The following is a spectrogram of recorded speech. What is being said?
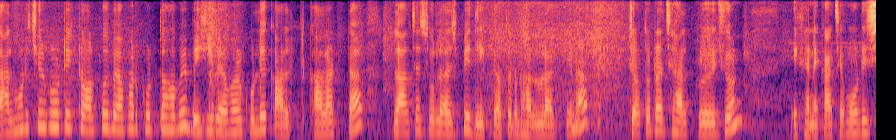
লাল মরিচের গুঁড়োটা একটু অল্পই ব্যবহার করতে হবে, বেশি ব্যবহার করলে কাল কালারটা লালচা চলে আসবে, দেখতে অতটা ভালো লাগবে না। যতটা ঝাল প্রয়োজন, এখানে কাঁচামরিচ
